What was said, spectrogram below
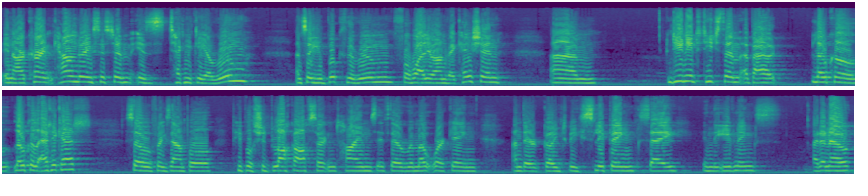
in our current calendaring system is technically a room, and so you book the room for while you're on vacation. Um, do you need to teach them about local local etiquette? So, for example, people should block off certain times if they're remote working and they're going to be sleeping, say, in the evenings. I don't know.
